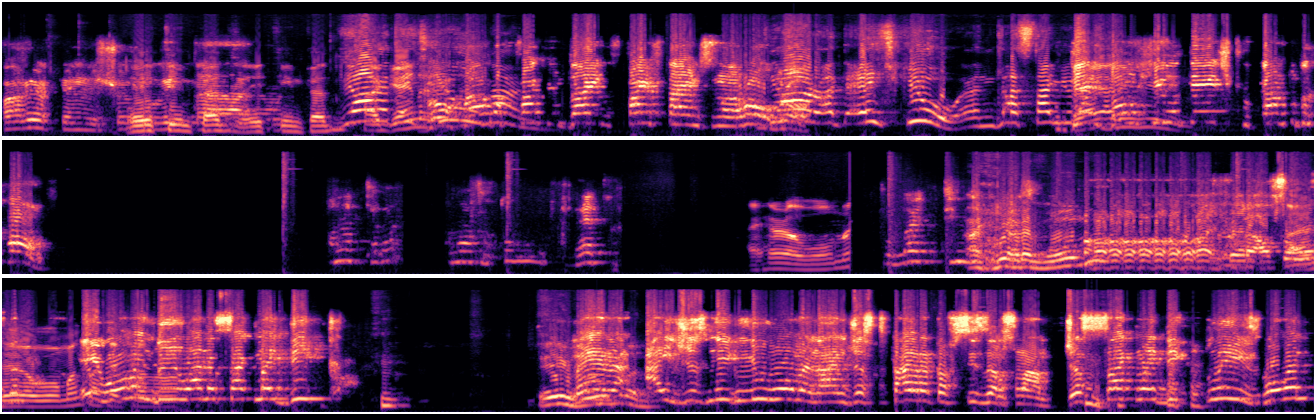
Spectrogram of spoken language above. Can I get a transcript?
Warrior, can you shoot 18 pads, 18 pads. You are Again? at HQ, bro, how dying five times in a row, you bro? You are at HQ, and last time you... Then don't kill the HQ, come to the house! I hear a woman. I hear a woman. Oh, I hear also I hear a woman. Hey, woman, do you want to suck my dick? hey, Man, woman. I just need new woman. I'm just tired of scissors, man. Just suck my dick, please, woman.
